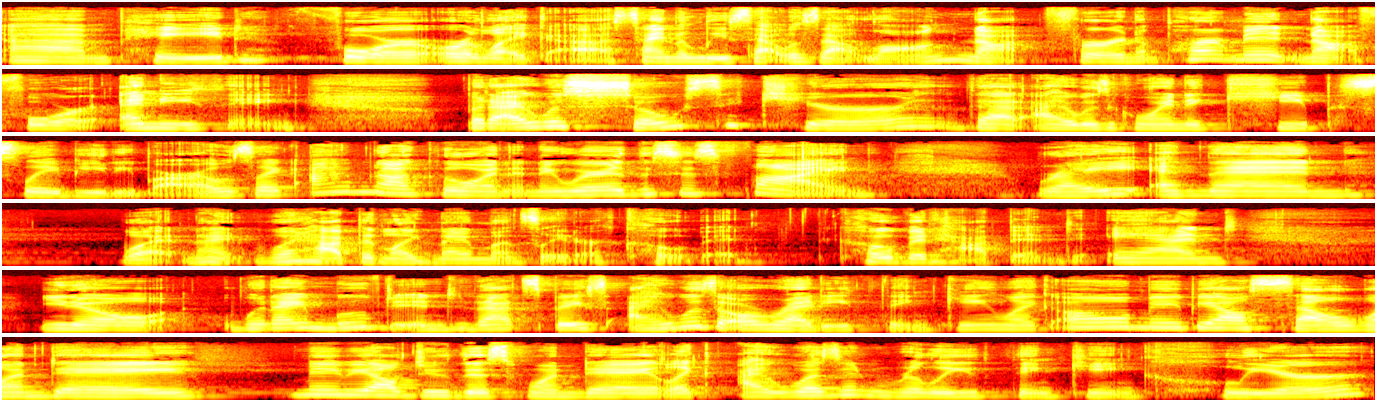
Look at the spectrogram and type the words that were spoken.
um, paid for or like uh, signed a lease that was that long, not for an apartment, not for anything. But I was so secure that I was going to keep Slay Beauty Bar. I was like, I'm not going anywhere. This is fine, right? And then what? Nine, what happened like nine months later? COVID. COVID happened, and you know, when I moved into that space, I was already thinking like, oh, maybe I'll sell one day. Maybe I'll do this one day. Like I wasn't really thinking clear.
